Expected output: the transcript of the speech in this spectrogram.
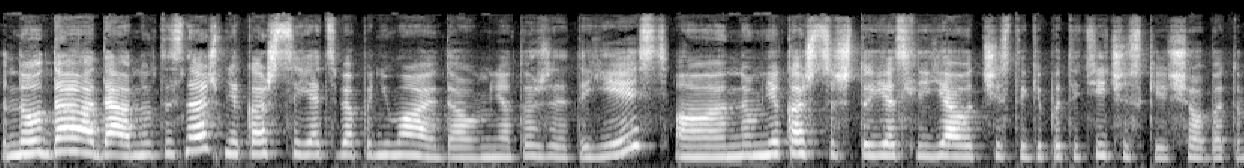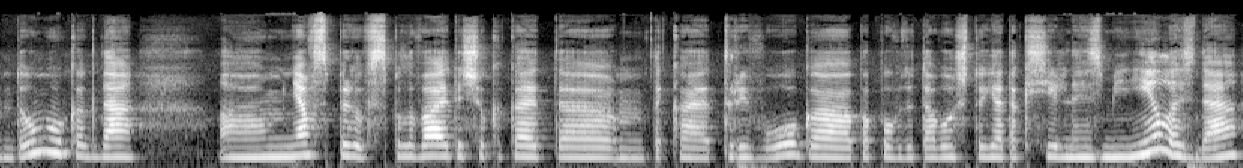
Ну да, да, ну ты знаешь, мне кажется, я тебя понимаю, да, у меня тоже это есть, а, но мне кажется, что если я вот чисто гипотетически еще об этом думаю, когда а, у меня всплывает еще какая-то такая тревога по поводу того, что я так сильно изменилась, да,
